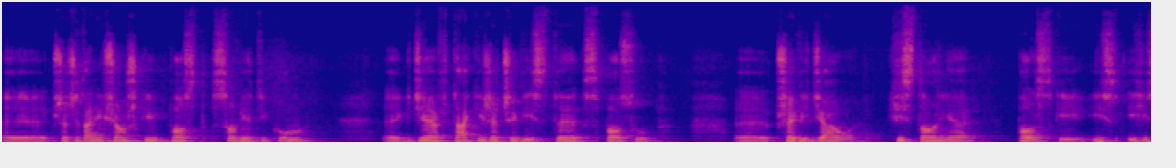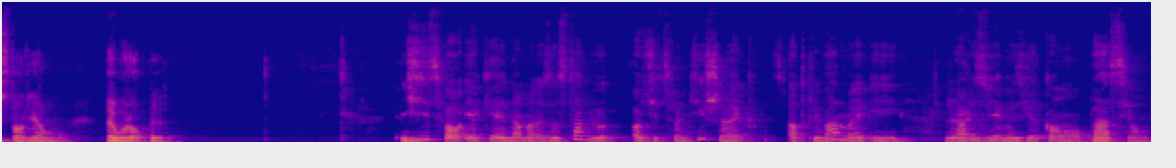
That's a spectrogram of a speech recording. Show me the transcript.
y, przeczytanie książki Post Sovieticum, y, gdzie w taki rzeczywisty sposób y, przewidział historię Polski i, historię Europy. Dziedzictwo, jakie nam zostawił ojciec Franciszek, odkrywamy i realizujemy z wielką pasją.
